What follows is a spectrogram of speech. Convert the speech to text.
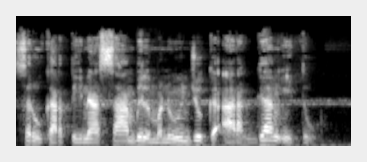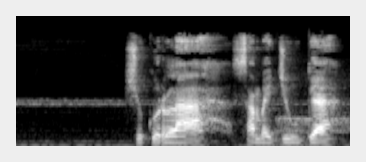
Seru Kartina sambil menunjuk ke arah gang itu. Syukurlah sampai juga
